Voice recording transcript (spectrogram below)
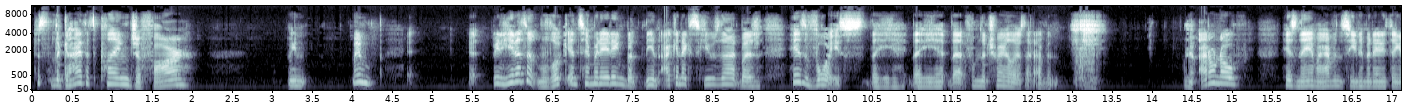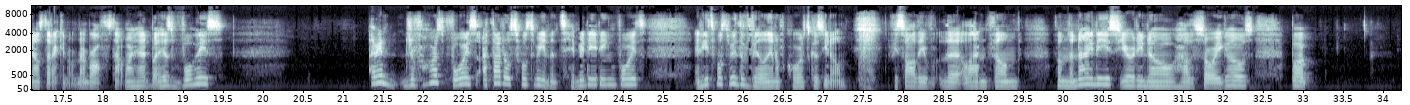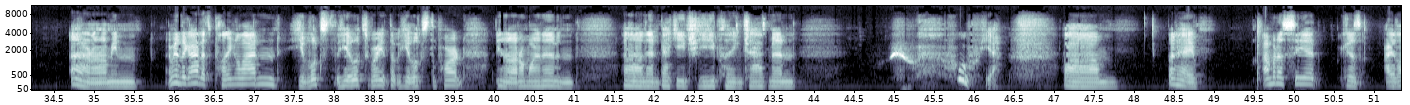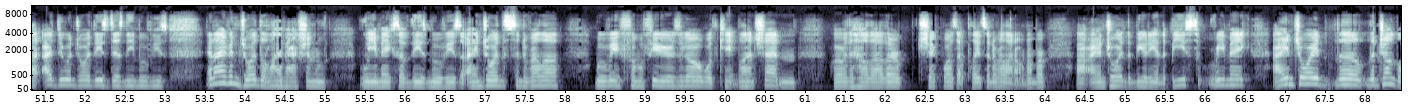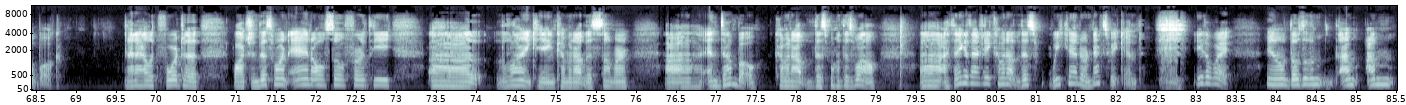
just the guy that's playing Jafar. I mean, I mean, I mean, he doesn't look intimidating, but you know, I can excuse that. But his voice that he that he that from the trailers that I've been, I don't know his name. I haven't seen him in anything else that I can remember off the top of my head. But his voice I mean, Jafar's voice, I thought it was supposed to be an intimidating voice, and he's supposed to be the villain, of course, because, you know, if you saw the the Aladdin film from the 90s, you already know how the story goes, but, I don't know, I mean, I mean, the guy that's playing Aladdin, he looks, he looks great, he looks the part, you know, I don't mind him, and uh, then Becky G playing Jasmine, whew, whew yeah, um, but hey, I'm gonna see it, because I like I do enjoy these Disney movies, and I've enjoyed the live action remakes of these movies. I enjoyed the Cinderella movie from a few years ago with Cate Blanchett and whoever the hell the other chick was that played Cinderella. I don't remember. Uh, I enjoyed the Beauty and the Beast remake. I enjoyed the the Jungle Book, and I look forward to watching this one and also for the uh, the Lion King coming out this summer, uh, and Dumbo coming out this month as well. Uh, I think it's actually coming out this weekend or next weekend. Either way, you know, those are the. I'm I'm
